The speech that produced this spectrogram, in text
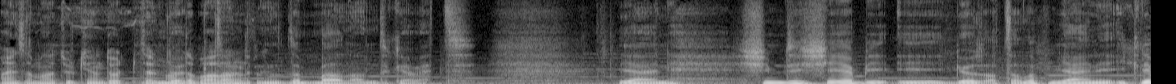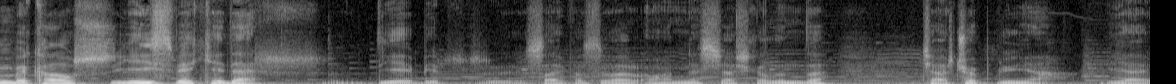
aynı zamanda Türkiye'nin dört bir tarafına dört da bağlandık. Dört da bağlandık evet. Yani şimdi şeye bir e, göz atalım. Yani iklim ve kaos, yeis ve keder diye bir e, sayfası var. Ohannes Şaşkal'ın da Çerçöp Dünya. Yani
